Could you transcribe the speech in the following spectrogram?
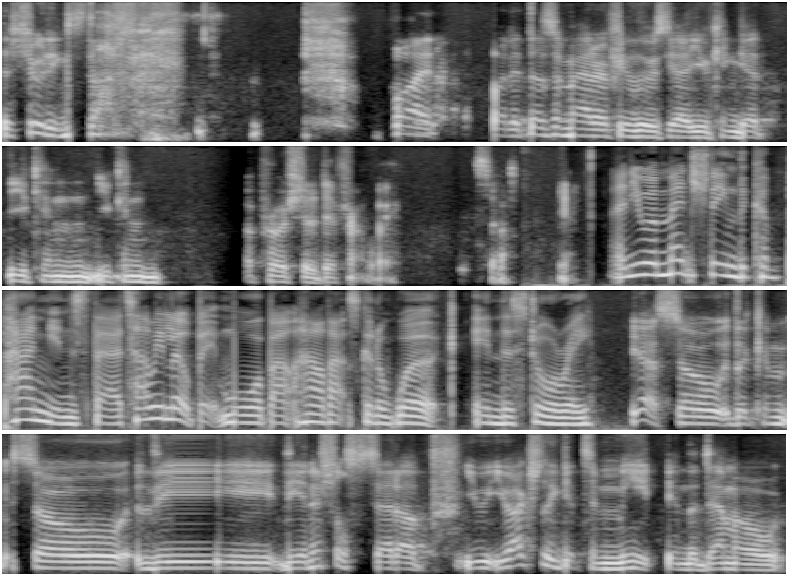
the shooting stuff. But but it doesn't matter if you lose. Yeah you can get you can you can approach it a different way. So yeah. And you were mentioning the companions there. Tell me a little bit more about how that's going to work in the story. Yeah, so the so the the initial setup you you actually get to meet in the demo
